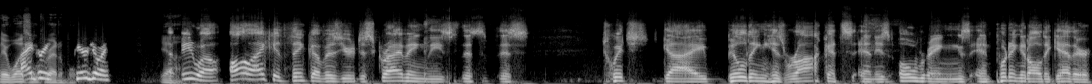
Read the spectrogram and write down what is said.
It was I agree. incredible. Pure joy. Yeah. Meanwhile, all I could think of as you're describing these this this Twitch guy building his rockets and his O-rings and putting it all together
